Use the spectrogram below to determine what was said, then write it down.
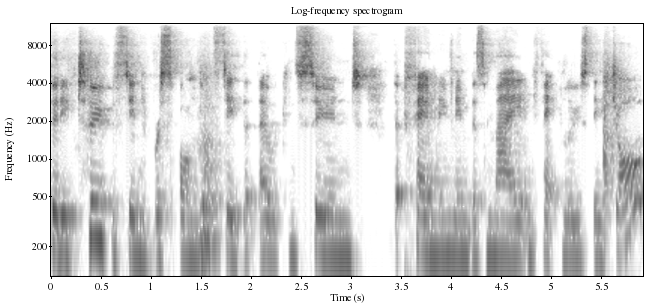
32% of respondents said that they were concerned that family members may in fact lose their job.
